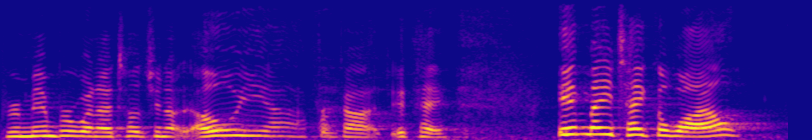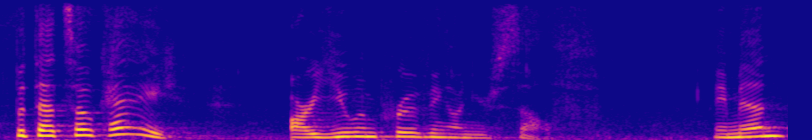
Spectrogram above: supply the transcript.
remember when I told you not? Oh yeah, I forgot. Okay. It may take a while, but that's okay. Are you improving on yourself? Amen?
